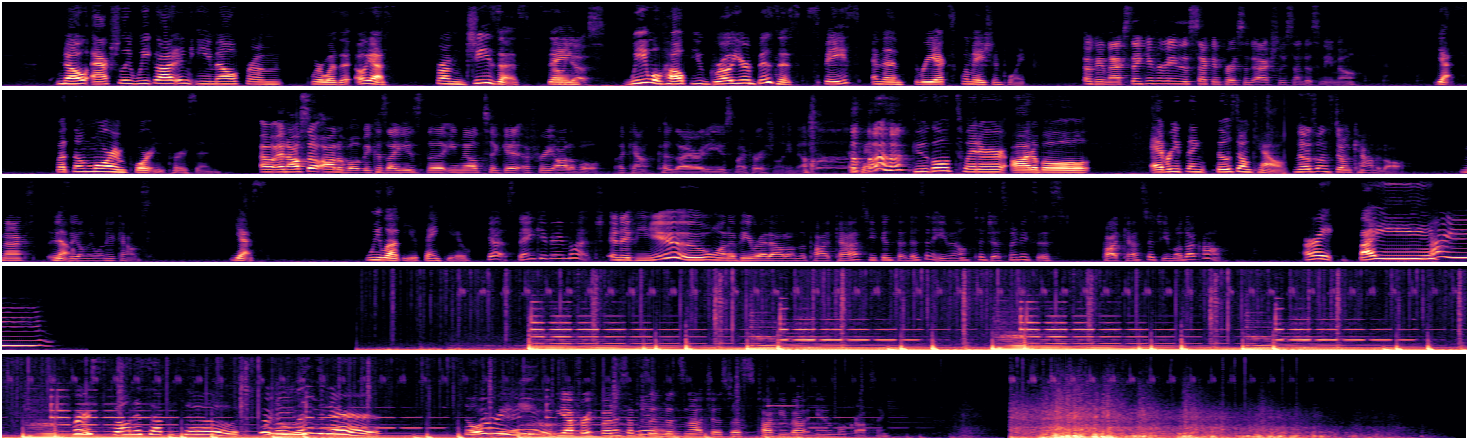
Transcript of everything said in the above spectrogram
No, actually, we got an email from, where was it? Oh, yes, from Jesus saying, oh, yes. We will help you grow your business, space, and then three exclamation points. Okay, Max, thank you for being the second person to actually send us an email. Yes, but the more important person. Oh, and also Audible because I used the email to get a free Audible account because I already used my personal email. okay. Google, Twitter, Audible, everything. Those don't count. Those ones don't count at all. Max is no. the only one who counts. Yes. We love you. Thank you. Yes, thank you very much. And if you want to be read out on the podcast, you can send us an email to justmightexistpodcast at gmail.com. All right. Bye. Bye. Episode. for the listener. Story. Yeah, first bonus episode that's not just us talking about Animal Crossing.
